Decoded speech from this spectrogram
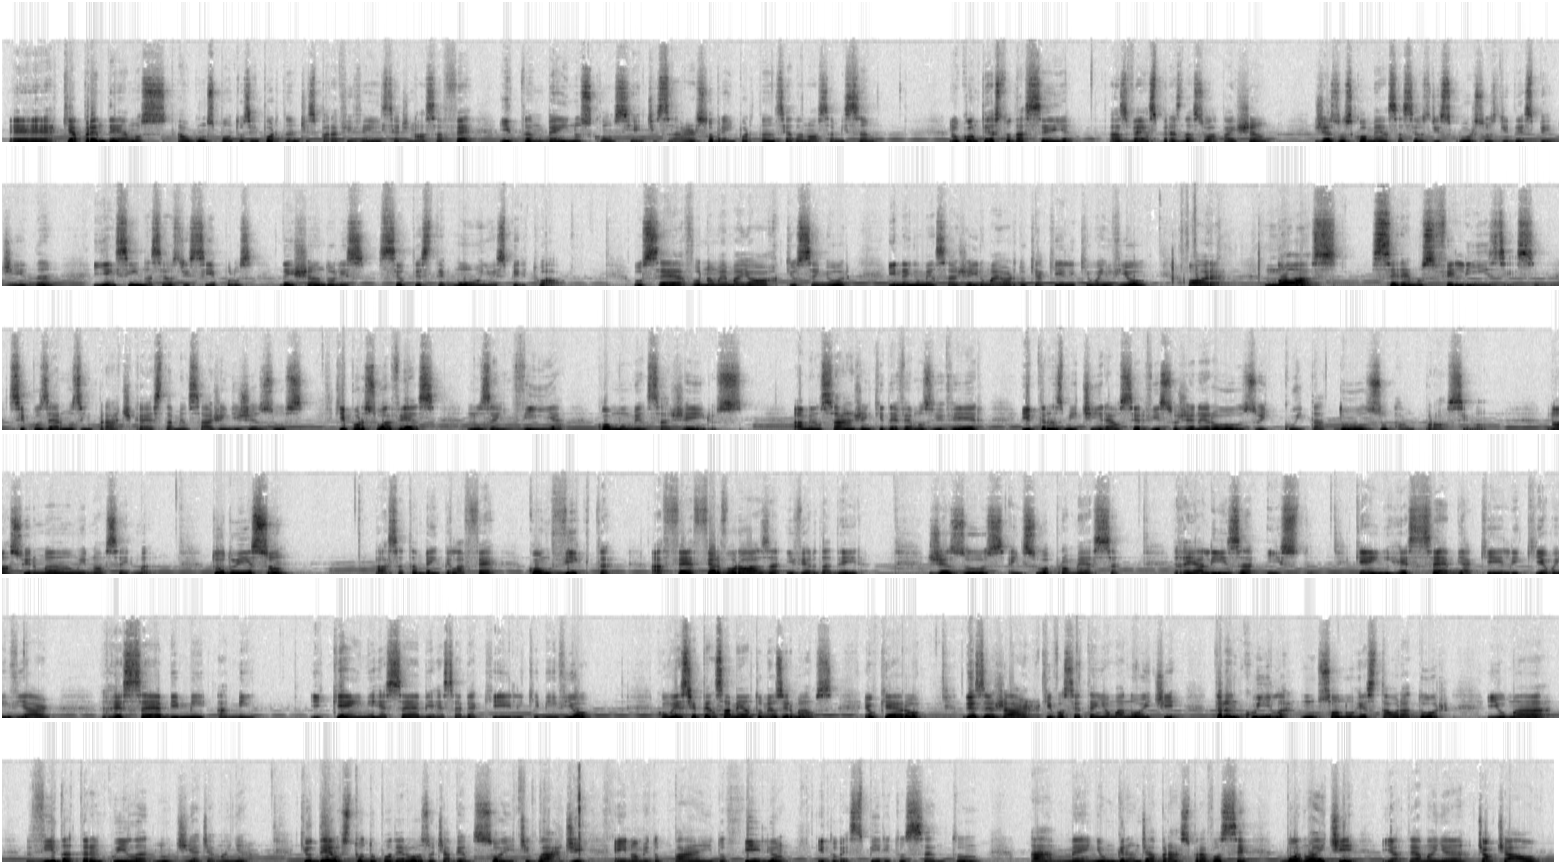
é que aprendemos alguns pontos importantes para a vivência de nossa fé e também nos conscientizar sobre a importância da nossa missão. No contexto da ceia, às vésperas da sua paixão, Jesus começa seus discursos de despedida e ensina seus discípulos, deixando-lhes seu testemunho espiritual. O servo não é maior que o Senhor, e nem o mensageiro maior do que aquele que o enviou. Ora, nós seremos felizes se pusermos em prática esta mensagem de Jesus, que por sua vez nos envia como mensageiros. A mensagem que devemos viver e transmitir é o serviço generoso e cuidadoso ao próximo, nosso irmão e nossa irmã. Tudo isso passa também pela fé convicta, a fé fervorosa e verdadeira. Jesus, em sua promessa, realiza isto: quem recebe aquele que eu enviar, recebe-me a mim, e quem me recebe, recebe aquele que me enviou. Com este pensamento, meus irmãos, eu quero desejar que você tenha uma noite tranquila, um sono restaurador e uma vida tranquila no dia de amanhã. Que o Deus Todo-Poderoso te abençoe e te guarde, em nome do Pai, do Filho e do Espírito Santo. Amém. Um grande abraço para você, boa noite e até amanhã. Tchau, tchau.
